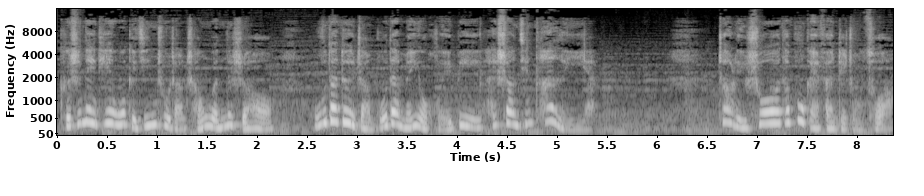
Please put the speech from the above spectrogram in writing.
可是那天我给金处长呈文的时候，吴大队长不但没有回避，还上前看了一眼。照理说他不该犯这种错，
